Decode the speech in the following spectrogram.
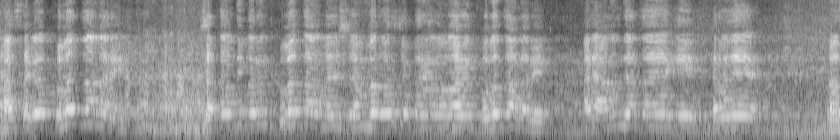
आज सगळं फुलत जाणार आहे. शताब्दी पर्यंत फुलत जाणार म्हणजे शंभर वर्ष पर्यंत फुलत जाणार आहे. आणि आनंद याचा आहे की खरं म्हणजे अं,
